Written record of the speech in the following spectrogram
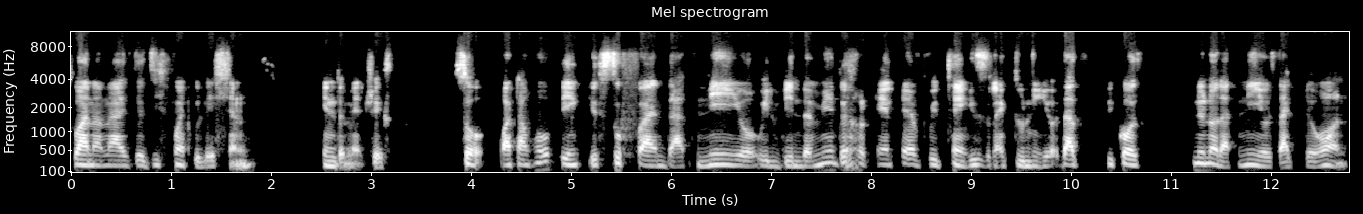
to analyze the different relations in the matrix. So what I'm hoping is to find that Neo will be in the middle and everything is linked to Neo. That's because you know that Neo is like the one.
